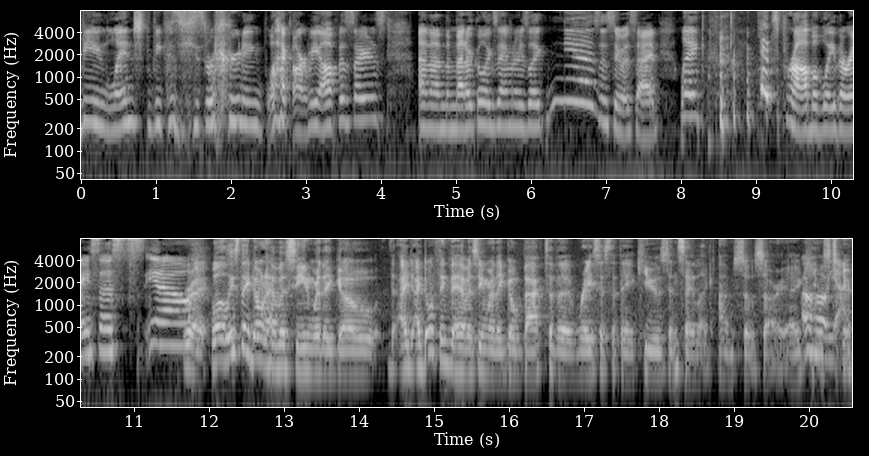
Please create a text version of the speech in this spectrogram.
being lynched because he's recruiting black army officers, and then the medical examiner is like, yeah, it's a suicide. Like, it's probably the racists, you know? Right. Well, at least they don't have a scene where they go. I, I don't think they have a scene where they go back to the racist that they accused and say like, "I'm so sorry, I accused Oh, yeah. you."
